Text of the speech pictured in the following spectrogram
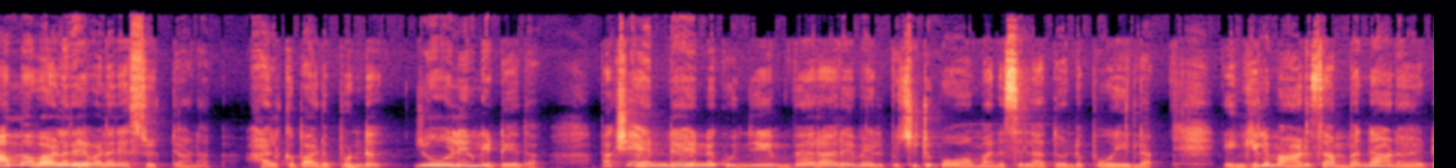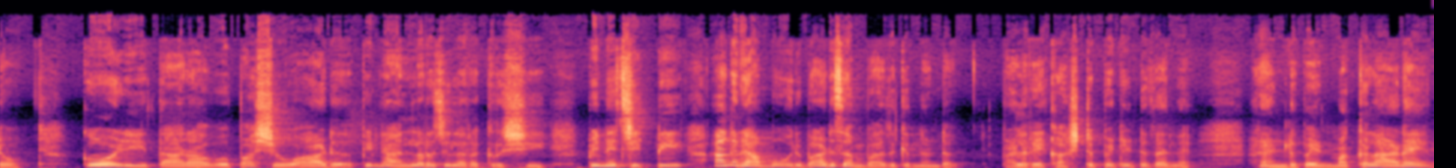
അമ്മ വളരെ വളരെ സ്ട്രിക്റ്റാണ്. ആൾക്ക് പഠിപ്പുണ്ട് ജോലിയും കിട്ടിയതാ. പക്ഷേ എന്റെ എന്നെ കുഞ്ഞെയും വേറെ ആരെയും ഏൽപ്പിച്ചിട്ട് പോകാൻ മനസ്സില്ലാത്തതുകൊണ്ട് പോയില്ല. എങ്കിലും ആൾ സമ്പന്നമാണ് കേട്ടോ. കോഴി താറാവ് പശു ആട് പിന്നെ അല്ലറ ചില്ലറ കൃഷി പിന്നെ ചിട്ടി അങ്ങനെ അമ്മ ഒരുപാട് സമ്പാദിക്കുന്നുണ്ട്. വളരെ കഷ്ടപ്പെട്ടിട്ട് തന്നെ. രണ്ട് പെൺമക്കളാണേ.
